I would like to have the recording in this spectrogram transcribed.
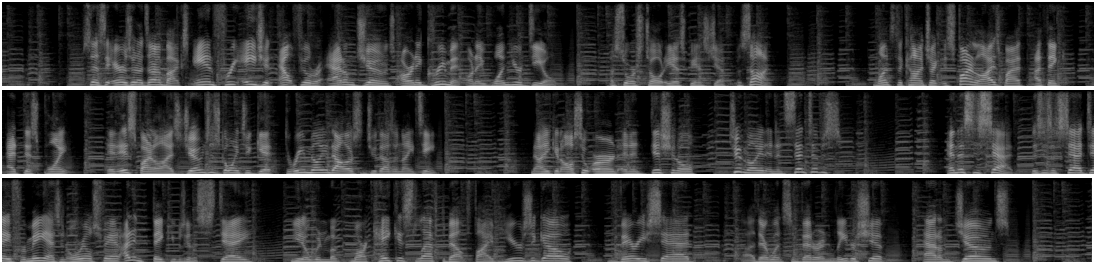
says the Arizona Diamondbacks and free agent outfielder Adam Jones are in agreement on a one year deal, a source told ESPN's Jeff Passan. Once the contract is finalized, by I think at this point it is finalized, Jones is going to get $3 million in 2019. Now he can also earn an additional 2 million in incentives. And this is sad. This is a sad day for me as an Orioles fan. I didn't think he was going to stay. You know, when Markakis left about five years ago, very sad. Uh, there went some veteran leadership. Adam Jones,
